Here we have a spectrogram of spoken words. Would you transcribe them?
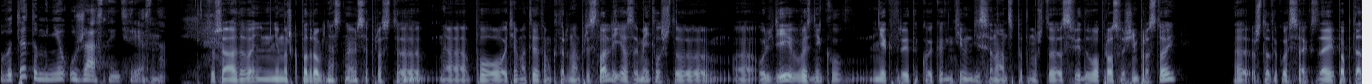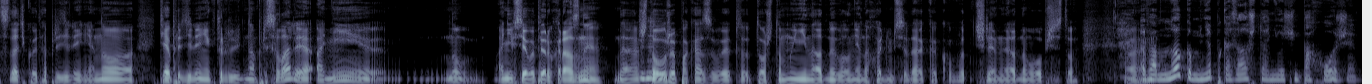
вот это мне ужасно интересно. Слушай, а давай немножко подробнее остановимся. Просто mm-hmm. по тем ответам, которые нам прислали, я заметил, что а, у людей возник некоторый такой когнитивный диссонанс, потому что с виду вопрос очень простой, а, что такое секс, да, и попытаться дать какое-то определение. Но те определения, которые люди нам присылали, они, ну, они все, во-первых, разные, да, mm-hmm. что уже показывает то, что мы не на одной волне находимся, да, как вот члены одного общества. Во многом мне показалось, что они очень похожи.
